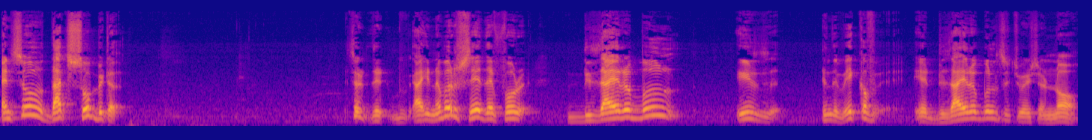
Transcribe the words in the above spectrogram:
And so that's so bitter. So I never say therefore desirable is in the wake of a desirable situation. No.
